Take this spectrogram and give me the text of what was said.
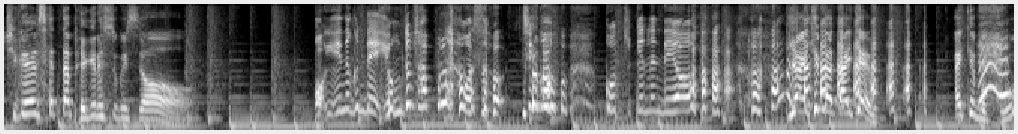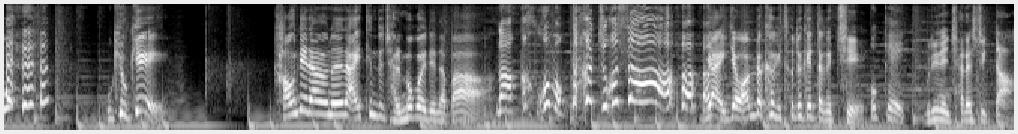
지금 셋 다 베개를 쓰고 있어. 어 얘는 근데 0.4% 남았어. 친구 곧 죽겠는데요. 야 아이템 났다 아이템 아이템 먹고 오케이 오케이 가운데 나오는 아이템도 잘 먹어야 되나 봐야 나 아까 그거 먹다가 죽었어. 이제 완벽하게 터득했다 그치 오케이 우리는 잘할 수 있다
